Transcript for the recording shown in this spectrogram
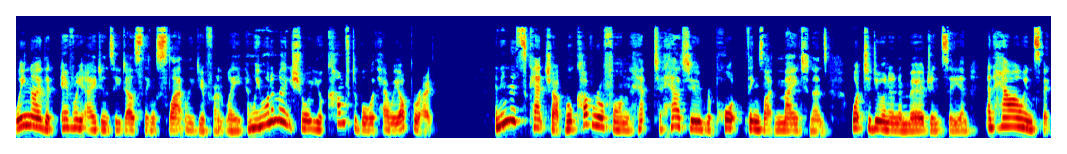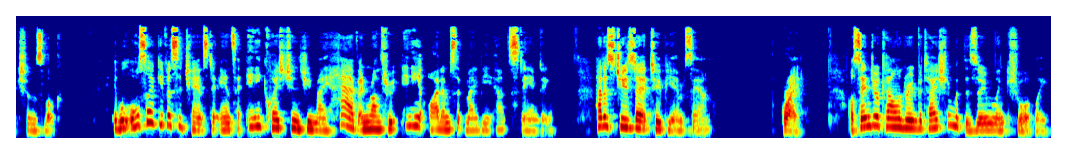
We know that every agency does things slightly differently, and we want to make sure you're comfortable with how we operate. And in this catch up, we'll cover off on how to, how to report things like maintenance, what to do in an emergency, and, and how our inspections look. It will also give us a chance to answer any questions you may have and run through any items that may be outstanding. How does Tuesday at 2 pm sound? Great. I'll send you a calendar invitation with the Zoom link shortly.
